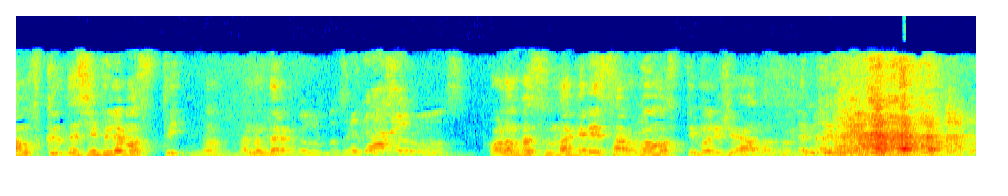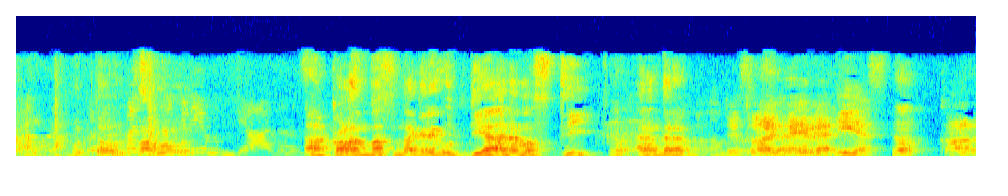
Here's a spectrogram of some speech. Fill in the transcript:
संस्कृतशिबिरमस्ति आ, अनन्तरं कोलम्बस् नगरे सर्वमस्ति मनुष्यः न सन्ति उत्तमं कोलम्बस् सर्वम् नगरे उद्यानं आ, कोलम्बस् नगरे उद्यानमस्ति आ, अनन्तरं डेट्राय्ट् नगरे आ, कार्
